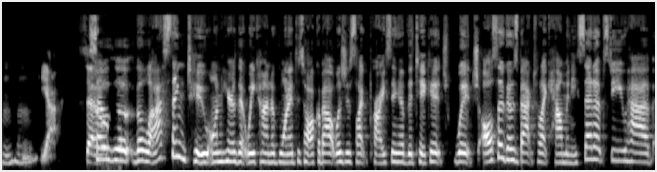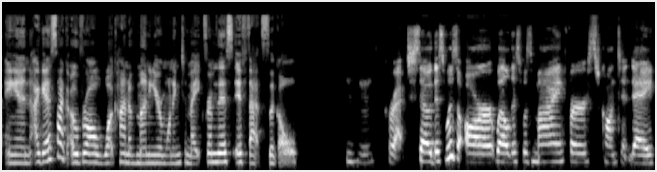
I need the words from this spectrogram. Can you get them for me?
Mm-hmm. Yeah. So, so, the the last thing too on here that we kind of wanted to talk about was just like pricing of the tickets, which also goes back to like how many setups do you have, and I guess like overall what kind of money you're wanting to make from this, if that's the goal. Mm-hmm. Correct. So this was our well, this was my first content day.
